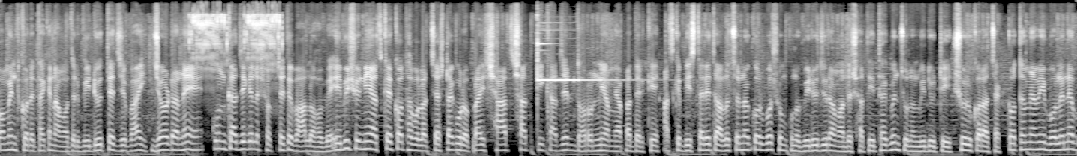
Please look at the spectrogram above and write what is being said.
কমেন্ট করে থাকেন আমাদের ভিডিওতে যে, ভাই, জর্ডানে কোন কাজে গেলে সবচেয়ে ভালো হবে? এই বিষয় নিয়ে আজকে কথা বলার চেষ্টা করব। প্রায় সাত সাতটি কাজের ধরন নিয়ে আমি আপনাদেরকে আজকে বিস্তারিত আলোচনা করব। সম্পূর্ণ ভিডিও জুড়ে আমাদের সাথেই থাকবেন। চলুন ভিডিওটি শুরু করা যাক। প্রথমে আমি বলে নেব,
